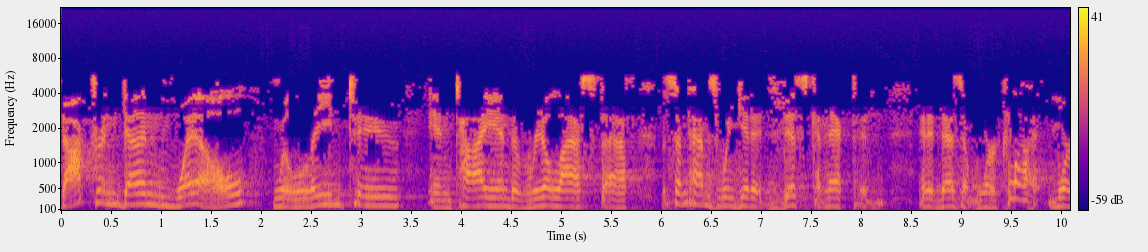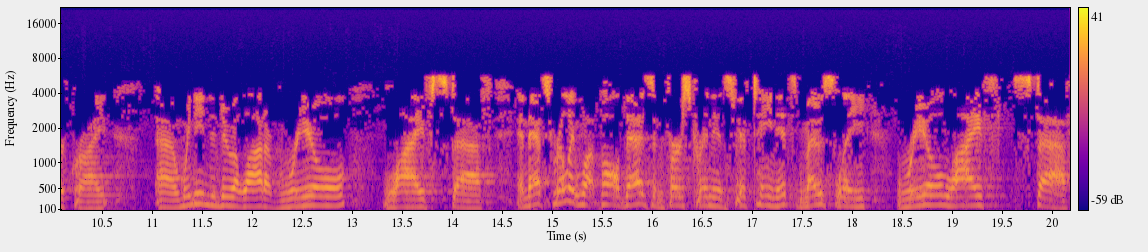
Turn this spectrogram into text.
doctrine done well will lead to and tie into real life stuff, but sometimes we get it disconnected and it doesn't work, work right. Uh, we need to do a lot of real life stuff. And that's really what Paul does in 1 Corinthians 15. It's mostly real life stuff.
